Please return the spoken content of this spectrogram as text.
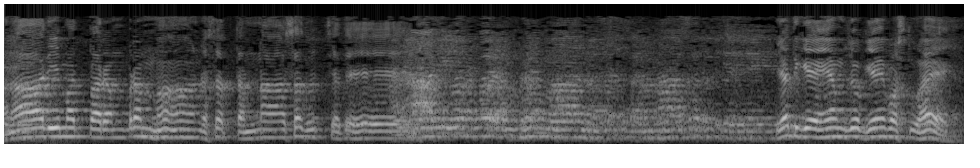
अनादिमत परम ब्रह्म न सन्ना सदुच्यते यद ज्ञेयम जो ज्ञेय वस्तु है,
